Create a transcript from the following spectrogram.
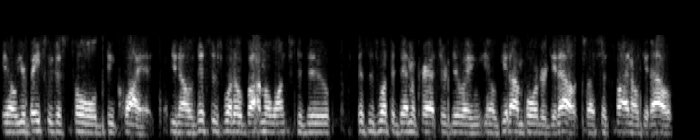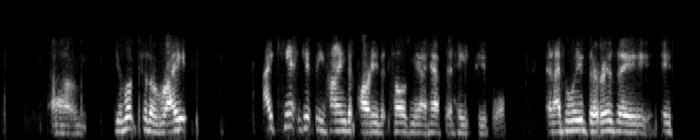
you know, you're basically just told be quiet. You know, this is what Obama wants to do. This is what the Democrats are doing. You know, get on board or get out. So I said, fine, I'll get out. Um, you look to the right, I can't get behind a party that tells me I have to hate people. And I believe there is a, a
